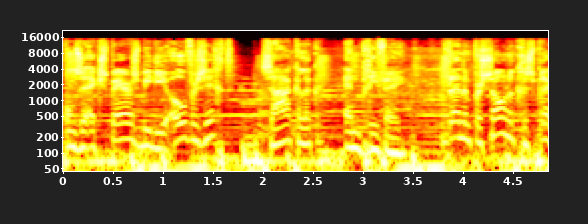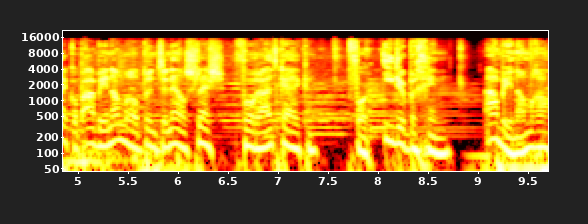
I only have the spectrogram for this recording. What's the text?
Onze experts bieden je overzicht, zakelijk en privé. Plan een persoonlijk gesprek op abnamro.nl slash vooruitkijken. Voor ieder begin. ABN AMRO.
